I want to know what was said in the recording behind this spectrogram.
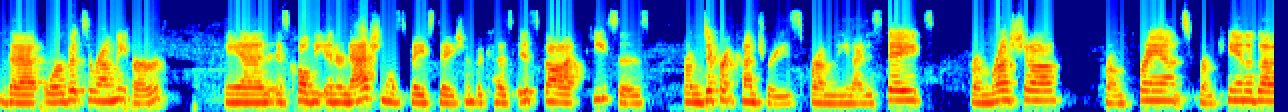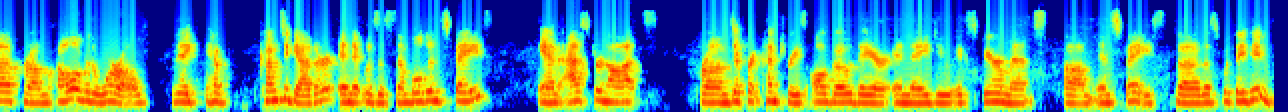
that orbits around the Earth and it's called the International Space Station because it's got pieces from different countries from the United States, from Russia, from France, from Canada, from all over the world. They have come together and it was assembled in space, and astronauts from different countries all go there and they do experiments um, in space. So that's what they do.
